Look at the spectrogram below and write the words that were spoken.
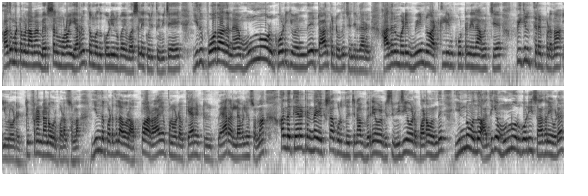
அது மட்டும் இல்லாமல் மெர்சல் மூலம் இரநூத்தம்பது கோடி ரூபாய் வசூலை குறித்து விஜய் இது போதாதன முந்நூறு கோடிக்கு வந்து டார்கெட் வந்து செஞ்சுருக்காரு. அதன்படி மீண்டும் அட்லியின் கூட்டணியில் அமைச்ச பிகில் திரைப்படம் தான் இவரோட டிஃப்ரெண்ட்டான ஒரு படம் சொல்லலாம். இந்த படத்தில் அவர் அப்பா ராயப்பனோட கேரக்டர் வேறு லெவலையும் சொல்லலாம். அந்த கேரக்டர் என்ன எக்ஸ்ட்ரா கொடுத்துச்சுன்னா விரைவ விஸ்- விஜயோட படம் வந்து இன்னும் வந்து அதிகம் முந்நூறு கோடி சாதனையோட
